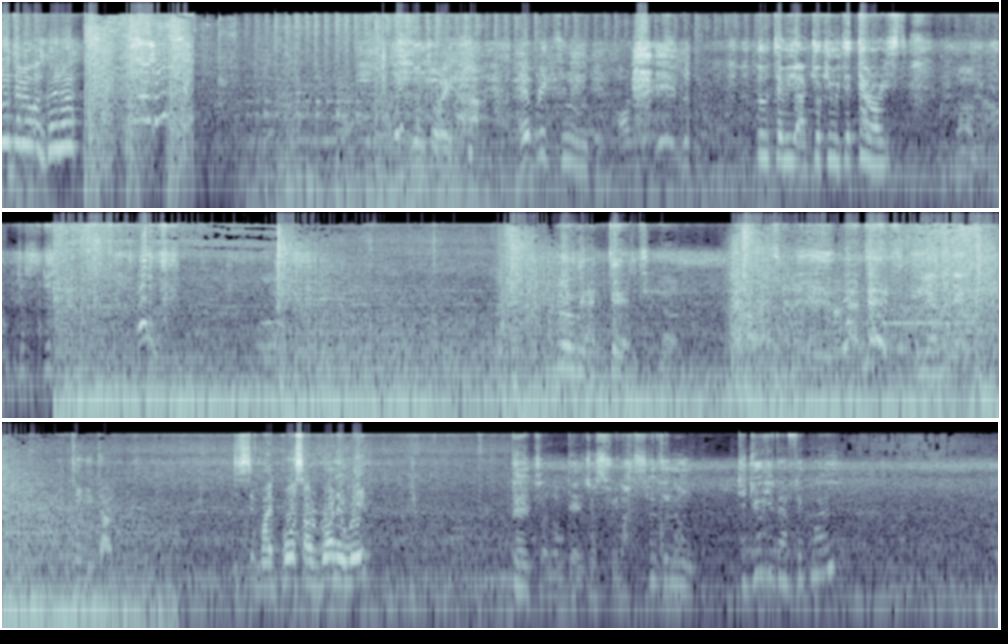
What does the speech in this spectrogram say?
Could you tell me what's going on? Don't worry. Ah, everything. Don't tell me you are joking with a terrorist. No, now. Just do Bro, we are dead. No. Alright, We are dead. We not there. Think you can deceive my boss and run away? Dead. We're not there. Just relax. Don't tell me. Did you give them fake money?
